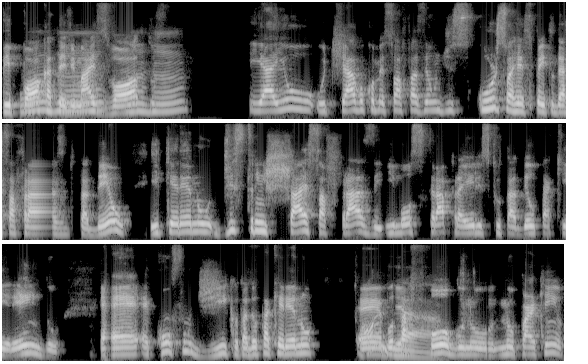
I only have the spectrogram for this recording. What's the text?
pipoca Uhum, teve mais votos. uhum. E aí o, o Thiago começou a fazer um discurso a respeito dessa frase do Tadeu e querendo destrinchar essa frase e mostrar para eles que o Tadeu tá querendo é, é confundir, que o Tadeu tá querendo é, botar fogo no, no parquinho.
